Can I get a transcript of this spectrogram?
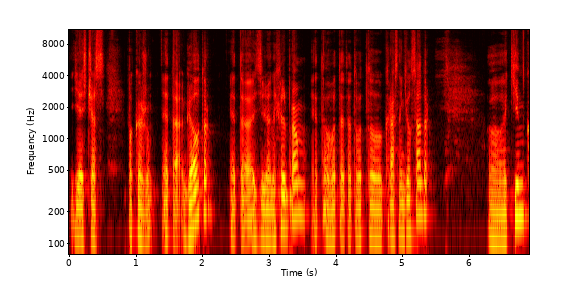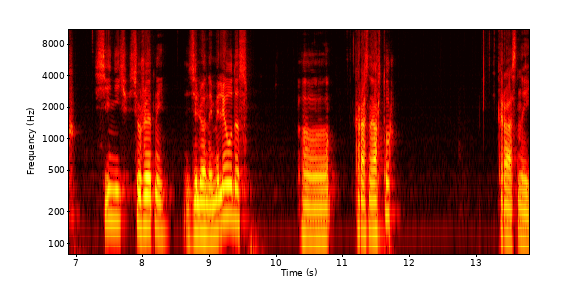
я сейчас покажу. Это Гаутер, это зеленый Хельбрам, это вот этот вот э, красный Гилсандр, э, Кинг, синий, сюжетный, зеленый Мелиодас, э, красный Артур, красный,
